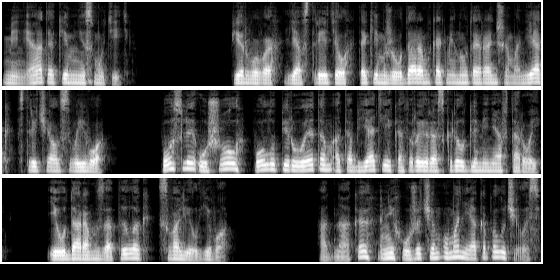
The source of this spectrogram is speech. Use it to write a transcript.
меня таким не смутить. Первого я встретил таким же ударом, как минутой раньше маньяк встречал своего. После ушел полупируэтом от объятий, который раскрыл для меня второй, и ударом в затылок свалил его. Однако не хуже, чем у маньяка получилось.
